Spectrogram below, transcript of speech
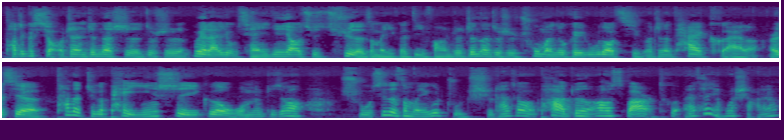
它这个小镇真的是就是未来有钱一定要去去的这么一个地方，这真的就是出门就可以撸到企鹅，真的太可爱了。而且它的这个配音是一个我们比较熟悉的这么一个主持，他叫帕顿·奥斯瓦尔特。哎，他演过啥呀？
